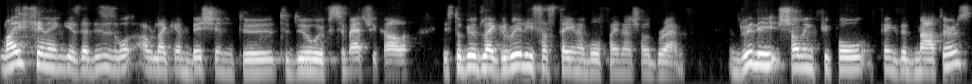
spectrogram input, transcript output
My feeling is that this is what our like ambition to to do with symmetrical is to build like really sustainable financial brand and really showing people things that matters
